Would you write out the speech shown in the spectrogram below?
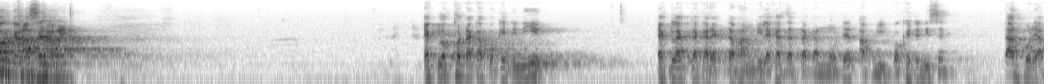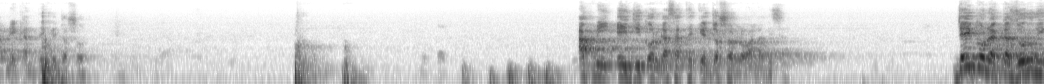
দরকার আছে না নাই? এক লক্ষ টাকা পকেটে নিয়ে, এক লাখ টাকার একটা ভান্ডিল এক হাজার টাকার নোটের আপনি পকেটে নিছেন তারপরে আপনি এখান থেকে যশোর। আপনি এই জিকর গাছা থেকে যশোর রওনা দিছেন। যেই কোনো একটা জরুরি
